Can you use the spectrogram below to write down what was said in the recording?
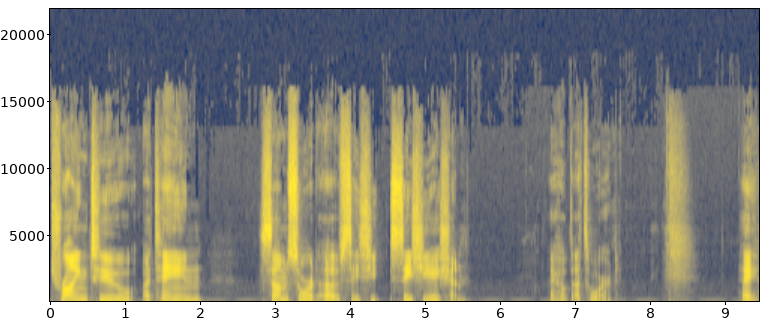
trying to attain some sort of sati- satiation I hope that's a word. Hey,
